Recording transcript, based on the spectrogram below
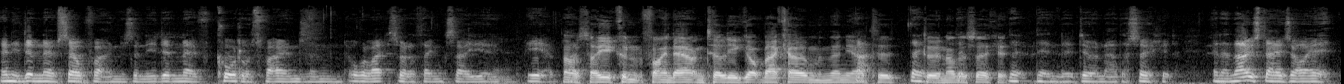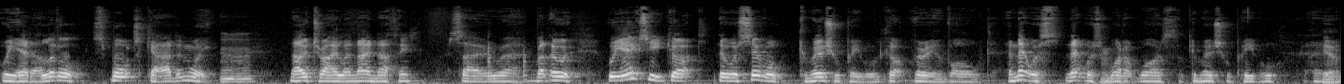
and you didn't have cell phones, and you didn't have cordless phones, and all that sort of thing. So you, yeah, Oh, so you couldn't find out until you got back home, and then you had to Then- do another circuit. th- then they do another circuit. And in those days, I we had a little sports car, didn't we? Mm. No trailer, no nothing. So, uh, but there were, we actually got there were several commercial people who got very involved, and that was that was what it was. The commercial people in, Yeah.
